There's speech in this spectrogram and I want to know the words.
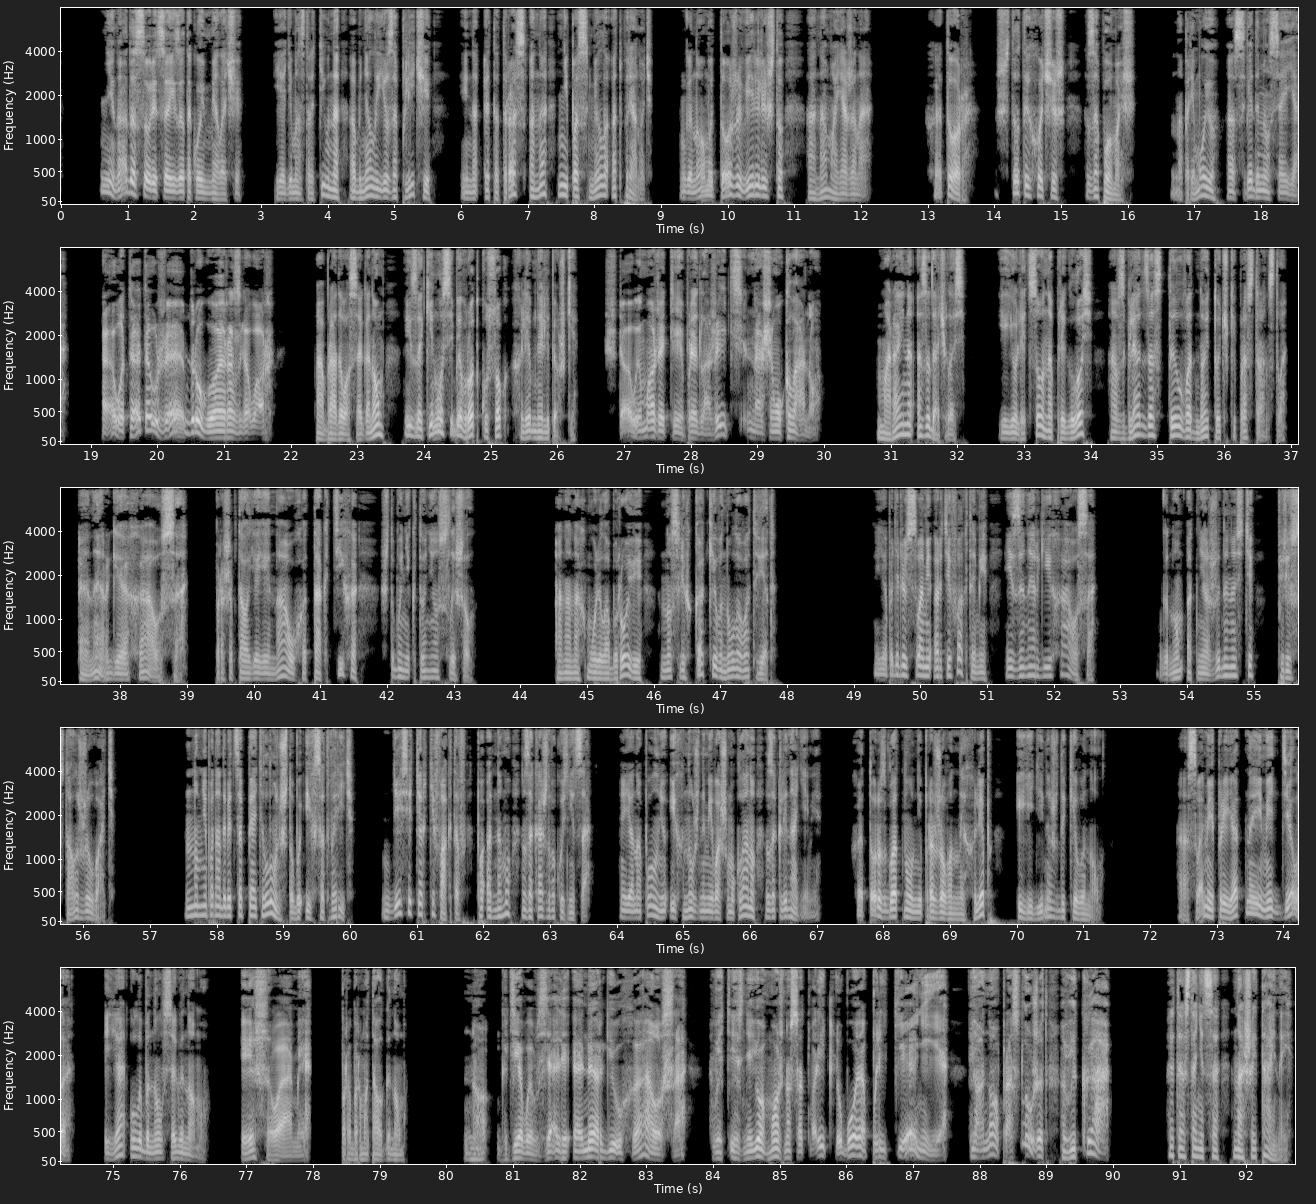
Не надо ссориться из-за такой мелочи. Я демонстративно обнял ее за плечи, и на этот раз она не посмела отпрянуть. Гномы тоже верили, что она моя жена. Хатор, что ты хочешь за помощь? Напрямую осведомился я. А вот это уже другой разговор. Обрадовался гном и закинул себе в рот кусок хлебной лепешки. Что вы можете предложить нашему клану? Марайна озадачилась. Ее лицо напряглось, а взгляд застыл в одной точке пространства. «Энергия хаоса», — прошептал я ей на ухо так тихо, чтобы никто не услышал. Она нахмурила брови, но слегка кивнула в ответ. «Я поделюсь с вами артефактами из энергии хаоса». Гном от неожиданности перестал жевать. «Но мне понадобится пять лун, чтобы их сотворить. Десять артефактов, по одному за каждого кузнеца. Я наполню их нужными вашему клану заклинаниями. Хатор сглотнул непрожеванный хлеб и единожды кивнул. А с вами приятно иметь дело. Я улыбнулся гному. И с вами, пробормотал гном. Но где вы взяли энергию хаоса? Ведь из нее можно сотворить любое плетение, и оно прослужит века. Это останется нашей тайной.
